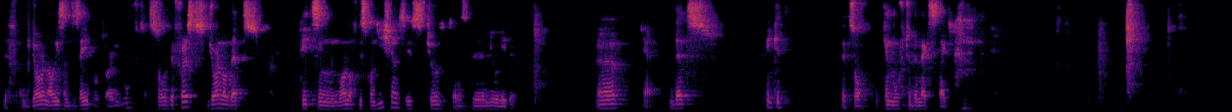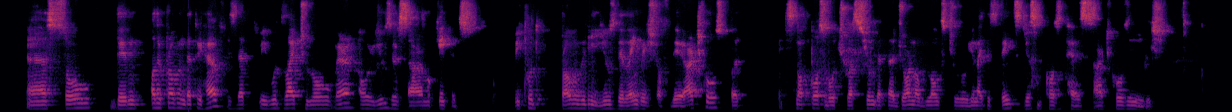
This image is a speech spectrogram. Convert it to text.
the journal isn't disabled or removed. So the first journal that fits in one of these conditions is chosen as the new leader. Uh, yeah, that's, I think it, that's all. We can move to the next slide. Uh, so the other problem that we have is that we would like to know where our users are located. We could probably use the language of the articles, but it's not possible to assume that a journal belongs to United States just because it has articles in English.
